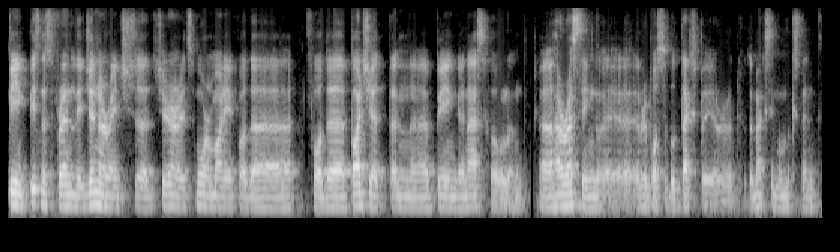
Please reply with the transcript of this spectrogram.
being business friendly generates uh, generates more money for the for the budget than being an asshole and harassing every possible taxpayer to the maximum extent.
